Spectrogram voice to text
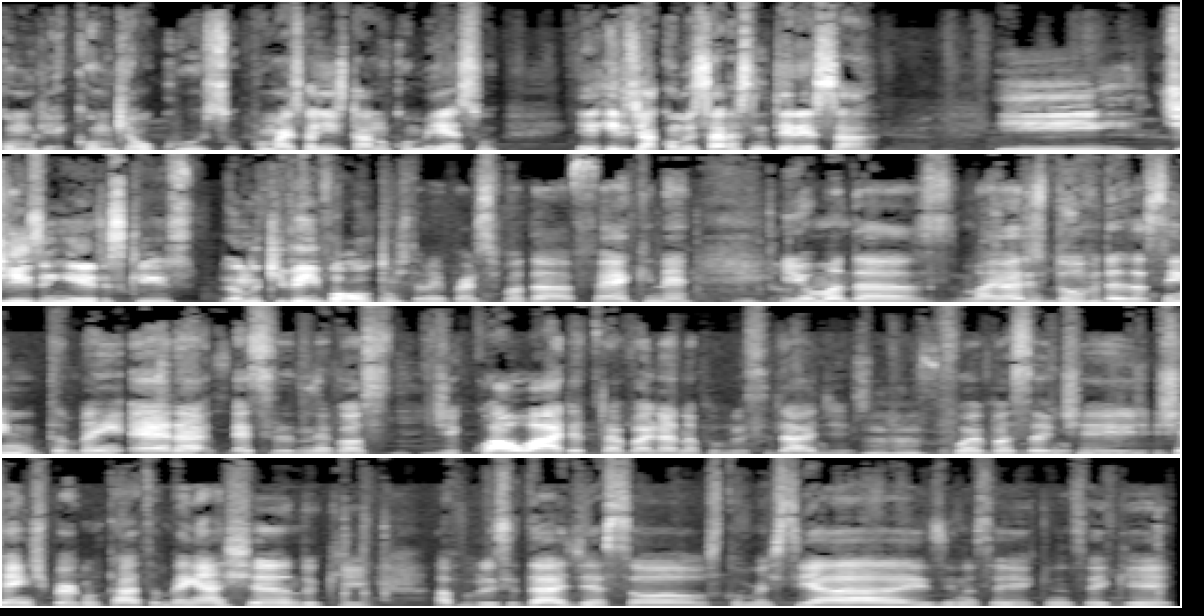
como, que, como que é o curso. Por mais que a gente tá no começo, eles já começaram a se interessar. E dizem eles que ano que vem A voltam. gente também participou da FEC, né? E uma das maiores dúvidas, assim, também era esse negócio de qual área trabalhar na publicidade. Foi bastante gente perguntar também, achando que a publicidade é só os comerciais e não sei o que, não sei o que.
